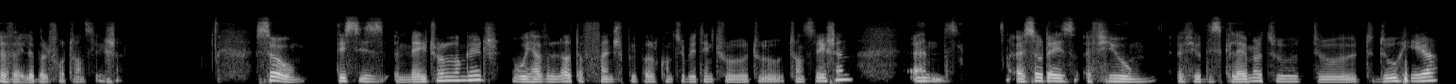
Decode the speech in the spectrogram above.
available for translation. So this is a major language. We have a lot of French people contributing to, to translation. And uh, so there's a few a few disclaimer to, to, to do here.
